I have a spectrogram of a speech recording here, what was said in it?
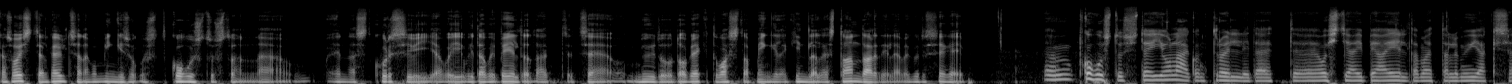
kas ostjal ka üldse nagu mingisugust kohustust on eh, ennast kurssi viia või, või ta võib eeldada, et, et see müüdud objekt vastab mingile kindlale standardile või kuidas see käib? Ehm, kohustust ei ole kontrollida, et äh, ostja ei pea eeldama, et talle müüakse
